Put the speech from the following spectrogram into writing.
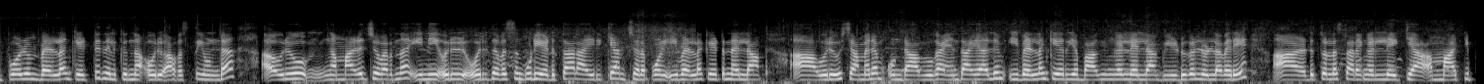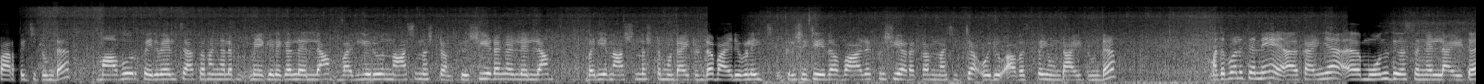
ഇപ്പോഴും വെള്ളം കെട്ടി നിൽക്കുന്ന ഒരു അവസ്ഥയുണ്ട്. ഒരു മഴ ചുവർന്ന് ഇനി ഒരു ഒരു ദിവസം കൂടി എടുത്താലായിരിക്കാം ചിലപ്പോൾ ഈ വെള്ളക്കെട്ടിനെല്ലാം ഒരു ശമനം ഉണ്ടാവുക. എന്തായാലും ഈ വെള്ളം കയറിയ ഭാഗങ്ങളിലെല്ലാം വീടുകളിലുള്ളവരെ അടുത്തുള്ള സ്ഥലങ്ങളിലേക്ക് മാറ്റി പാർപ്പിച്ചിട്ടുണ്ട് മാവൂർ പെരുവേൽ ചാത്തമംഗലം മേഖലകളിലെല്ലാം വലിയൊരു നാശനഷ്ടം കൃഷിയിടങ്ങളിലെല്ലാം വലിയ നാശനഷ്ടം ഉണ്ടായിട്ടുണ്ട് വയലുകളിൽ കൃഷി ചെയ്ത വാഴ കൃഷി അടക്കം നശിച്ച ഒരു അവസ്ഥയുണ്ടായിട്ടുണ്ട്. അതുപോലെ തന്നെ കഴിഞ്ഞ മൂന്ന് ദിവസങ്ങളിലായിട്ട്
